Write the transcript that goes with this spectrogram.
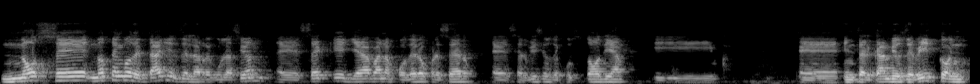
No sé, no tengo detalles de la regulación. Eh, sé que ya van a poder ofrecer eh, servicios de custodia y eh, intercambios de Bitcoin.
